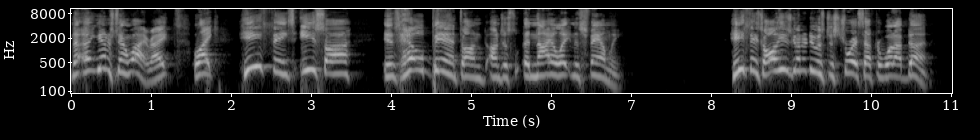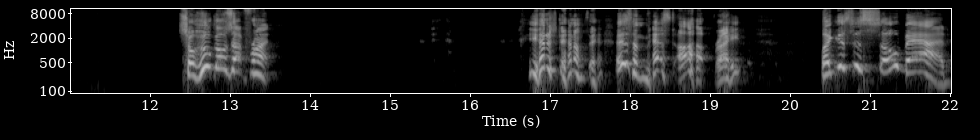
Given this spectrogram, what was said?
Now, uh, you understand why, right? Like, he thinks Esau is hell bent on, on just annihilating his family. He thinks all he's going to do is destroy us after what I've done. So, who goes up front? You understand what I'm saying? This is messed up, right? Like, this is so bad.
